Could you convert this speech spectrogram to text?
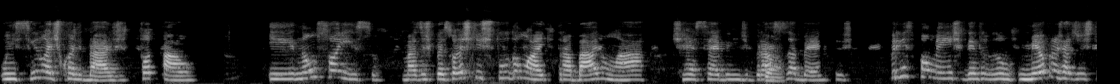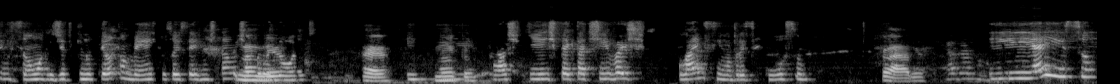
o ensino é de qualidade total. E não só isso, mas as pessoas que estudam lá e que trabalham lá te recebem de braços Bom. abertos, principalmente dentro do meu projeto de extensão, acredito que no teu também as pessoas sejam extremamente acolhedoras. É, e, muito. E acho que expectativas lá em cima para esse curso Claro. E é isso.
